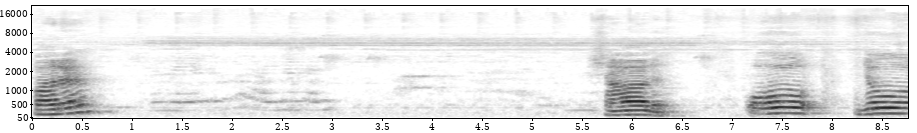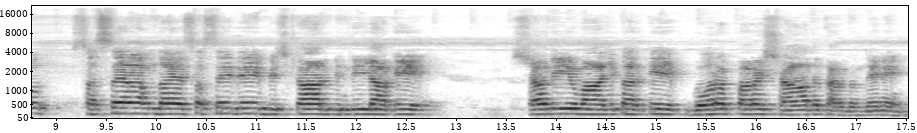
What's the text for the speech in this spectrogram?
ਪਰ ਸ਼ਾਦ। ਉਹ ਜੋ ਸੱਸਿਆ ਹੁੰਦਾ ਹੈ, ਸੱਸੇ ਦੇ ਵਿਚਕਾਰ ਬਿੰਦੀ ਲਾ ਕੇ ਸ਼ਬਦੀ ਆਵਾਜ਼ ਕਰਕੇ ਗੁਰ ਪ੍ਰਸ਼ਾਦ ਕਰ ਦਿੰਦੇ ਨੇ।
